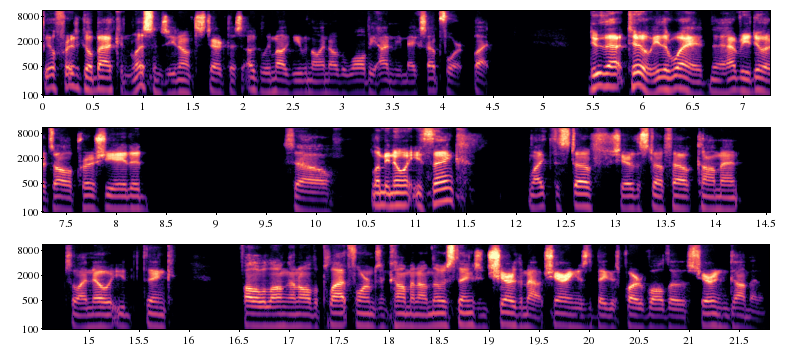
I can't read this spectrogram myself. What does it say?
feel free to go back and listen, so you don't have to stare at this ugly mug. Even though I know the wall behind me makes up for it, but do that too. Either way, however you do it, it's all appreciated. So let me know what you think. Like the stuff, share the stuff out, comment, so I know what you'd think. Follow along on all the platforms and comment on those things and share them out. Sharing is the biggest part of all those, sharing and commenting.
